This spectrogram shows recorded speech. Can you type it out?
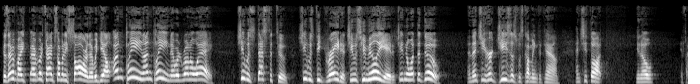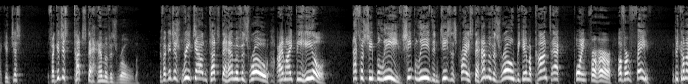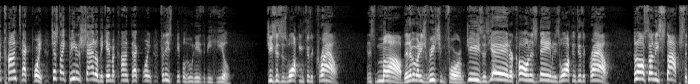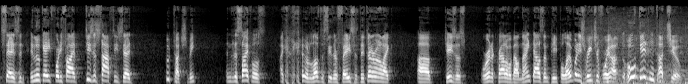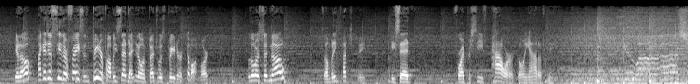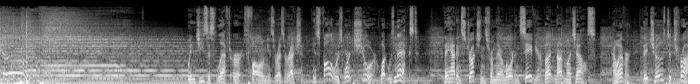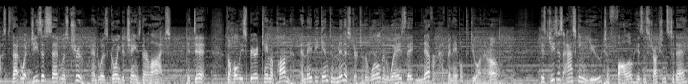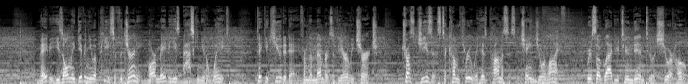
Because everybody, every time somebody saw her, they would yell, unclean, unclean. They would run away. She was destitute. She was degraded. She was humiliated. She didn't know what to do. And then she heard Jesus was coming to town. And she thought, you know, if I could just if I could just touch the hem of his robe, if I could just reach out and touch the hem of his robe, I might be healed. That's what she believed. She believed in Jesus Christ. The hem of his robe became a contact point for her of her faith. It became a contact point, just like Peter's shadow became a contact point for these people who needed to be healed. Jesus is walking through the crowd, and it's mobbed, and everybody's reaching for him. Jesus, yay, they're calling his name, and he's walking through the crowd. And all of a sudden he stops, it says in, in Luke 8 45. Jesus stops, he said, Who touched me? And the disciples, I would love to see their faces. They turn around like, uh, Jesus, we're in a crowd of about 9,000 people. Everybody's reaching for you. Uh, Who didn't touch you? You know? I could just see their faces. Peter probably said that, you know, impetuous Peter. Come on, Lord. But the Lord said, No, somebody touched me. He said, For I perceive power going out of me. You are a When Jesus left earth following his resurrection, his followers weren't sure what was next. They had instructions from their Lord and Savior, but not much else. However, they chose to trust that what Jesus said was true and was going to change their lives. It did. The Holy Spirit came upon them, and they began to minister to the world in ways they'd never have been able to do on their own. Is Jesus asking you to follow his instructions today? Maybe he's only given you a piece of the journey, or maybe he's asking you to wait. Take a cue today from the members of the early church. Trust Jesus to come through with his promises and change your life. We're so glad you tuned in to A Sure Hope.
